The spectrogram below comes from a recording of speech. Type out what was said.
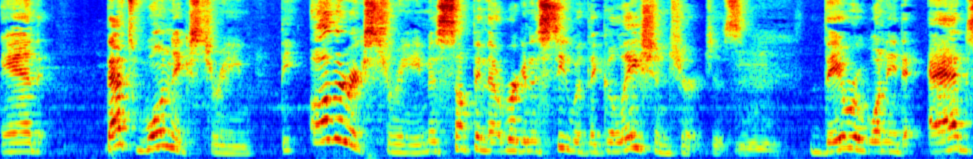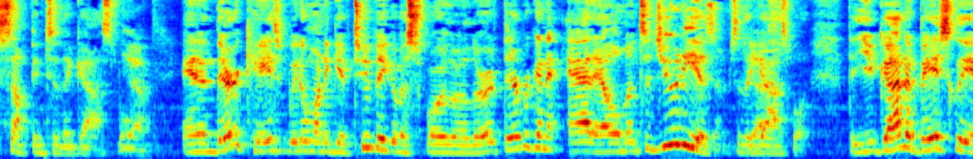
Yeah. And that's one extreme. The other extreme is something that we're going to see with the Galatian churches. Mm. They were wanting to add something to the gospel. Yeah. And in their case, we don't want to give too big of a spoiler alert. They were going to add elements of Judaism to the yes. gospel. That you got to basically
